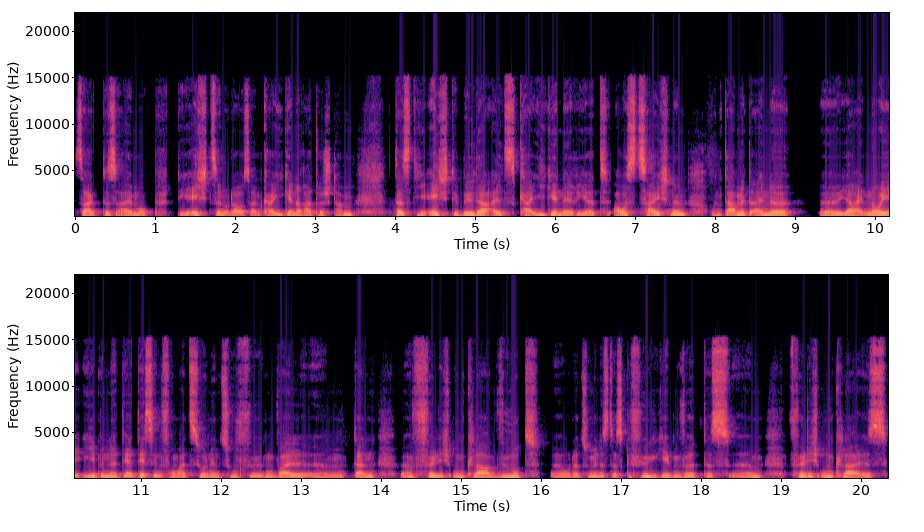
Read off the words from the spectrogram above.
sagt es einem, ob die echt sind oder aus einem KI-Generator stammen, dass die echte Bilder als KI generiert auszeichnen und damit eine äh, ja, eine neue Ebene der Desinformation hinzufügen, weil ähm, dann äh, völlig unklar wird äh, oder zumindest das Gefühl gegeben wird, dass ähm, völlig unklar ist,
